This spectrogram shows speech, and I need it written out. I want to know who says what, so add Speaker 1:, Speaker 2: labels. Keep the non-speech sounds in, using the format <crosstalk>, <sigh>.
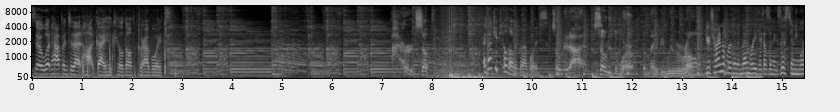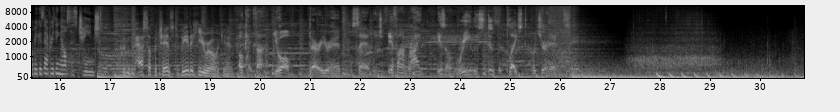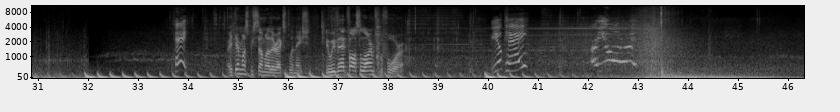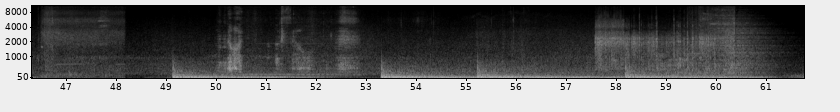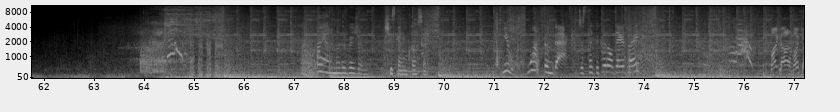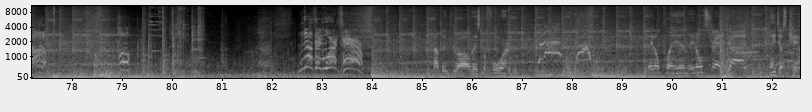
Speaker 1: So what happened to that hot guy who killed all the graboids?
Speaker 2: I heard something.
Speaker 1: I thought you killed all the graboids.
Speaker 2: So did I. So did the world. But maybe we were wrong.
Speaker 1: You're trying to live in a memory that doesn't exist anymore because everything else has changed.
Speaker 3: Couldn't pass up a chance to be the hero again.
Speaker 2: Okay, fine. You all bury your heads in the sand, which, if I'm right, is a really stupid place to put your heads.
Speaker 1: Hey!
Speaker 4: Right, there must be some other explanation. You know, we've had false alarms before.
Speaker 1: Another vision. She's getting closer. You want them back, just like the good old days, right?
Speaker 3: I got him, I got him! Oh! Nothing works here!
Speaker 2: I've been through all this before. <laughs> They don't plan, they don't strategize, they just kill.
